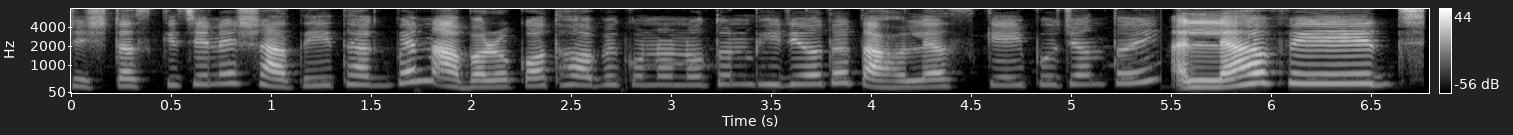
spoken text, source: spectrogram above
সিস্টাস কিচেনের সাথেই থাকবেন। আবারও কথা হবে কোনো নতুন ভিডিওতে তাহলে আজকে এই পর্যন্তই। আল্লাহ হাফিজ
